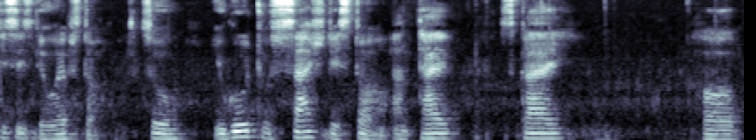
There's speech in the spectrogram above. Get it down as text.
this is the web store. So you go to search the store and type sky hub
